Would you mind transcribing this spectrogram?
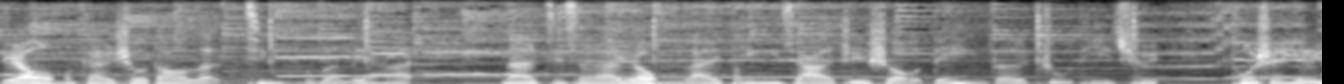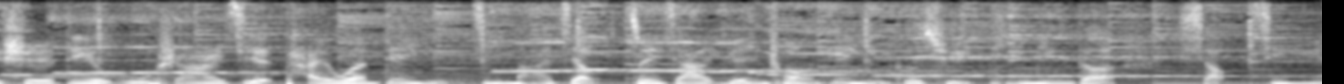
也让我们感受到了青涩的恋爱。那接下来让我们来听一下这首电影的主题曲，同时也是第五十二届台湾电影金马奖最佳原创电影歌曲提名的《小幸运》。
